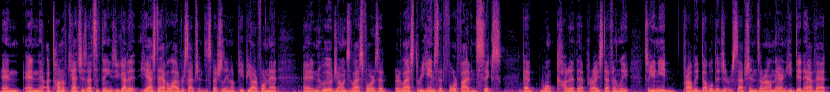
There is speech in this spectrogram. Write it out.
and and a ton of catches. That's the thing is you got to he has to have a lot of receptions, especially in a PPR format. And Julio Jones, the last four is had or last three games has had four, five, and six. That won't cut it at that price, definitely. So you need probably double digit receptions around there, and he did have that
